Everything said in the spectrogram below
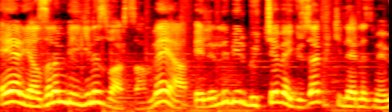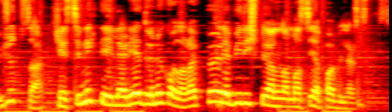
Eğer yazılım bilginiz varsa veya belirli bir bütçe ve güzel fikirleriniz mevcutsa kesinlikle ileriye dönük olarak böyle bir iş planlaması yapabilirsiniz.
